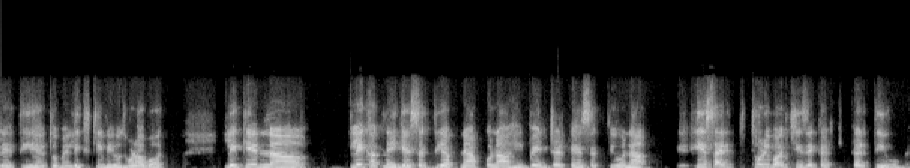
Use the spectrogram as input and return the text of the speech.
रहती है तो मैं लिखती भी हूँ थोड़ा बहुत। लेकिन लेखक नहीं कह सकती अपने आप को ना ही पेंटर कह सकती हूँ ना ये सारी थोड़ी बहुत चीज़ें कर, करती हूँ मैं।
